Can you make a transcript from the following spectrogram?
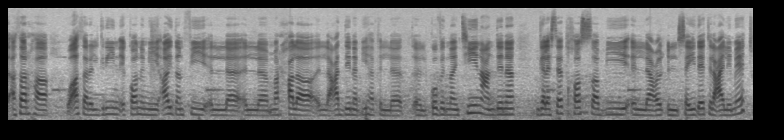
أو أثرها وأثر الجرين ايكونومي أيضا في المرحلة اللي عدينا بيها في الكوفيد 19 عندنا جلسات خاصة بالسيدات العالمات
